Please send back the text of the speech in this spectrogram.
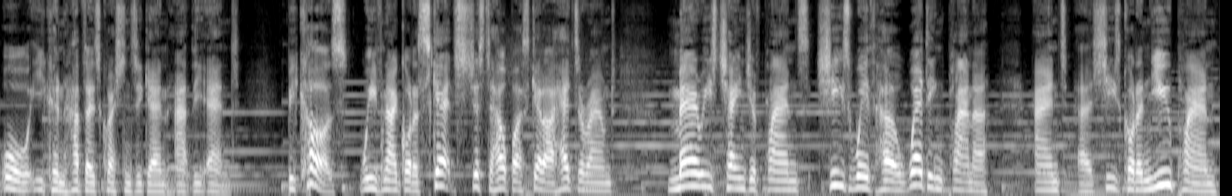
or you can have those questions again at the end. Because we've now got a sketch just to help us get our heads around Mary's change of plans. She's with her wedding planner and uh, she's got a new plan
